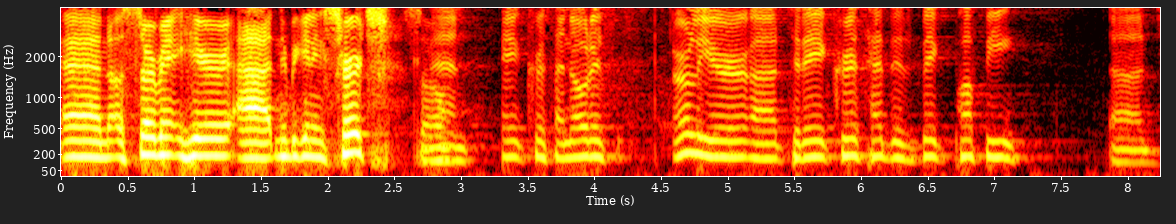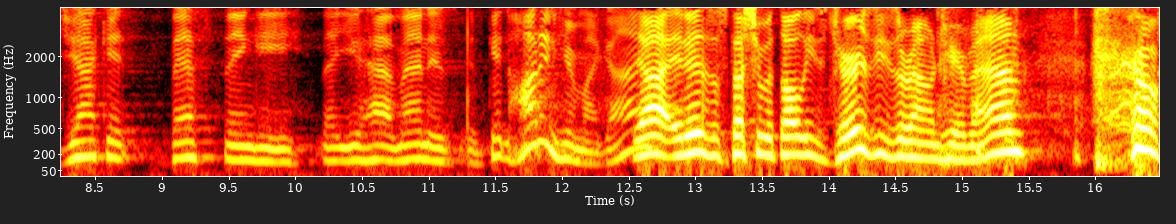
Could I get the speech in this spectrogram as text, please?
and a servant here at New Beginnings Church. So, And hey, Chris, I noticed earlier uh, today, Chris had this big puffy uh, jacket vest thingy that you have. Man, is it's getting hot in here, my guy. yeah, it is, especially with all these jerseys around here, man.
